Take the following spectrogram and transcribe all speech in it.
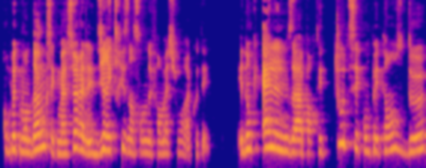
complètement dingue, c'est que ma sœur, elle est directrice d'un centre de formation à côté. Et donc, elle, elle nous a apporté toutes ses compétences de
